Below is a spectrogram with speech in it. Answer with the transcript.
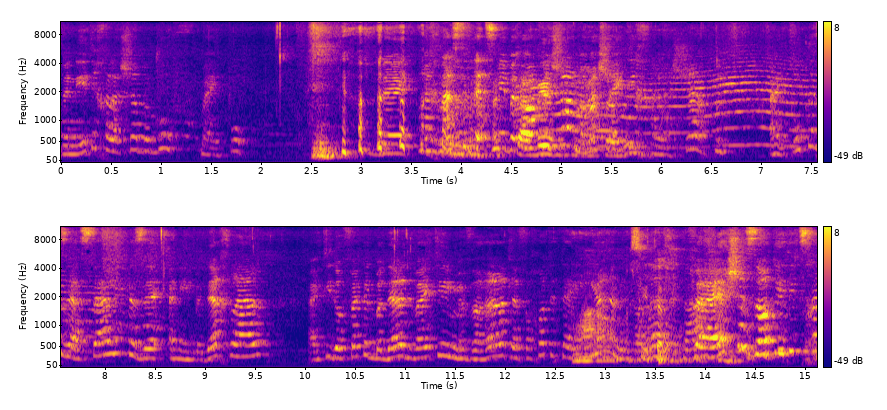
ונהייתי חלשה בגוף, מהאיפוק. והכנסתי את עצמי בכוח ראשון, ממש הייתי חלשה. האיפוק הזה עשה לי כזה, אני בדרך כלל... הייתי דופקת בדלת והייתי מבררת לפחות את העניין. והאש הזאת הייתי צריכה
